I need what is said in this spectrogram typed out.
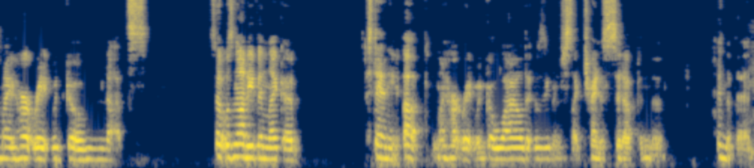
my heart rate would go nuts. So it was not even like a standing up, my heart rate would go wild. It was even just like trying to sit up in the in the bed.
